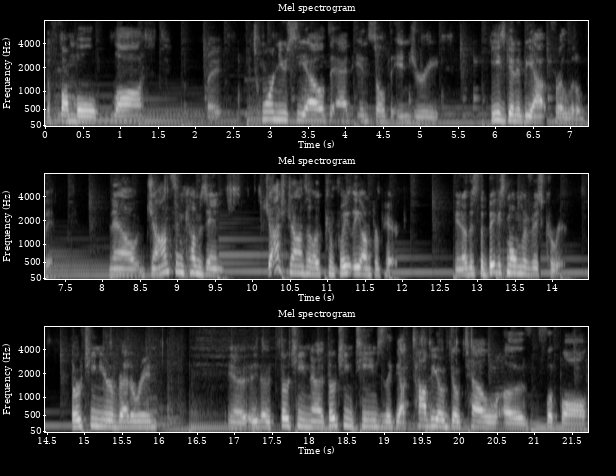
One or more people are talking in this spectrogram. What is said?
the fumble lost, but torn UCL to add insult to injury. He's going to be out for a little bit. Now Johnson comes in. Josh Johnson looked completely unprepared. You know, this is the biggest moment of his career. 13 year veteran. You know, you know, 13, uh, 13 teams, like the Octavio Dotel of football.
